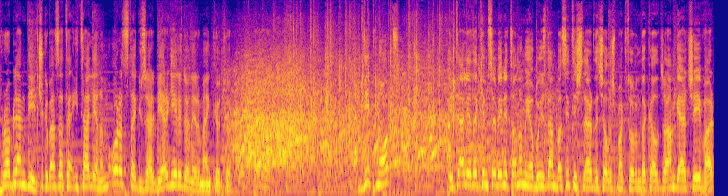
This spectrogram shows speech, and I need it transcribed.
problem değil. Çünkü ben zaten İtalyanım. Orası da güzel bir yer. Geri dönerim en kötü. Evet. Dipnot. İtalya'da kimse beni tanımıyor. Bu yüzden basit işlerde çalışmak zorunda kalacağım gerçeği var.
